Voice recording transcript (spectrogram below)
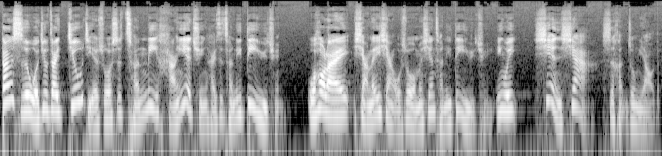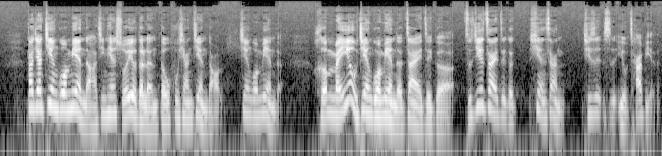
当时我就在纠结，说是成立行业群还是成立地域群。我后来想了一想，我说我们先成立地域群，因为线下是很重要的。大家见过面的哈，今天所有的人都互相见到了，见过面的和没有见过面的，在这个直接在这个线上其实是有差别的。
